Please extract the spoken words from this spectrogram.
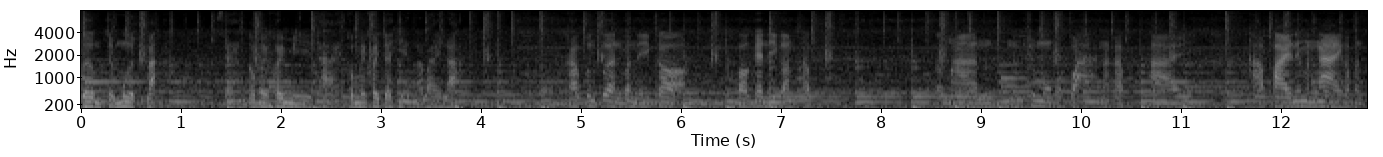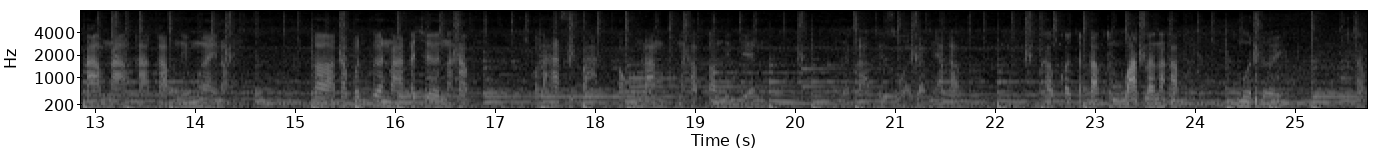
เริ่มจะมืดละ แสงก็ไม่ค่อยมีถ่ายก็ไม่ค่อยจะเห็นอะไรละ ครับเพื่อนๆวันนี้ก็พอแค่นี้ก่อนครับ ประมาณหนึ่งชั่วโมงกว่าๆนะครับพายขาไปนี่มันง่ายครับมันตามน้ำขากลับนี่เมื่อยหน่อย ก็ถ้าเพื่อนๆมาก็เชิญนะครับคนละ 50 บาทออกกำลังนะครับ ตอนเย็นๆ สวยๆแบบเนี้ยครับ ครับก็จะกลับถึงวัดแล้วนะครับ มืดเลยครับ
